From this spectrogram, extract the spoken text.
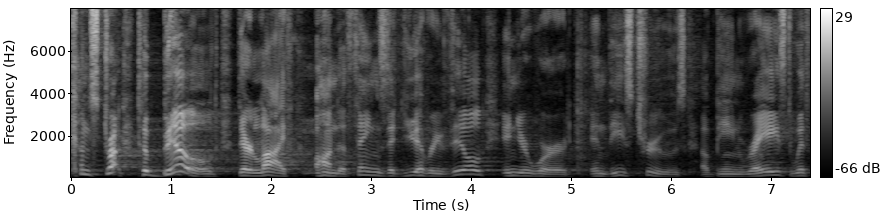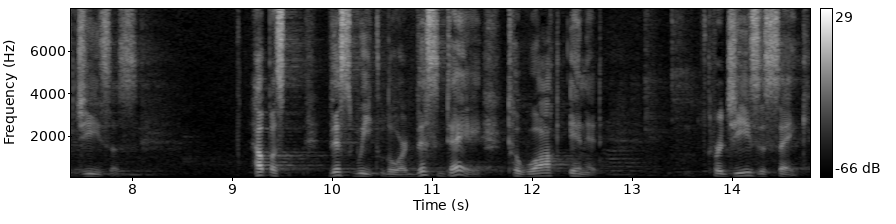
construct, to build their life on the things that you have revealed in your word, in these truths of being raised with Jesus. Help us this week, Lord, this day, to walk in it for Jesus' sake,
